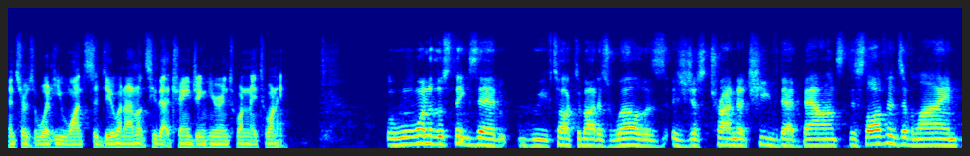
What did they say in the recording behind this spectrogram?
in terms of what he wants to do, and I don't see that changing here in 2020. One of those things that we've talked about as well is is just trying to achieve that balance. This offensive line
